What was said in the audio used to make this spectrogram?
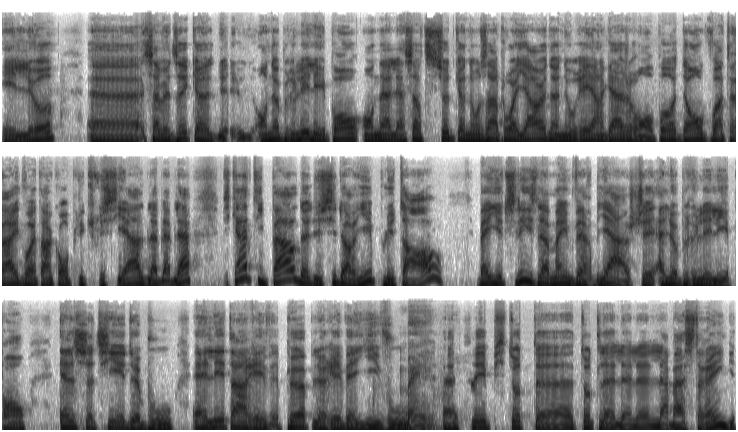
et là, euh, ça veut dire qu'on a brûlé les ponts, on a la certitude que nos employeurs ne nous réengageront pas, donc votre aide va être encore plus cruciale, blablabla. Puis quand il parle de Lucie Dorier plus tard, ben, il utilise le même verbiage. Elle a brûlé les ponts, elle se tient debout, elle est en réveil. Peuple, réveillez-vous. Ben. Euh, puis toute, euh, toute la, la, la, bastringue.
